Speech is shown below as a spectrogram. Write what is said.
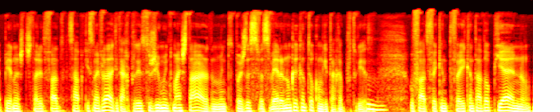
apenas de história do fado sabe que isso não é verdade. A guitarra portuguesa surgiu muito mais tarde, muito depois da Severa nunca cantou com guitarra portuguesa. Uhum. O fado foi, foi cantado ao piano,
